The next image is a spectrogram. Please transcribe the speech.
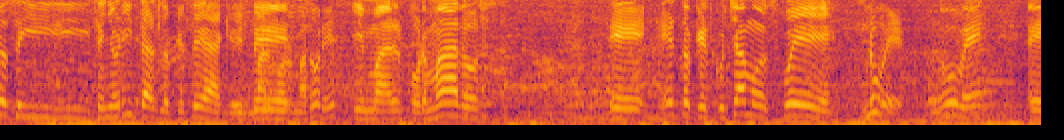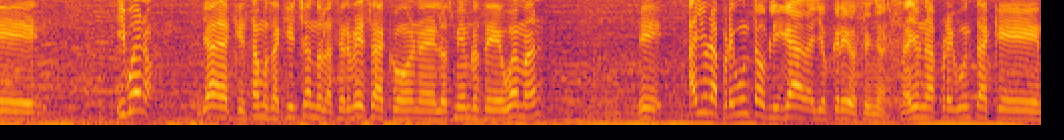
Muchachos y señoritas, lo que sea que esté. Malformadores. Y malformados. Eh, esto que escuchamos fue Nube. Nube. eh, y bueno, ya que estamos aquí echando la cerveza con eh, los miembros de Weman, hay una pregunta obligada, yo creo, señores. Hay una pregunta que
